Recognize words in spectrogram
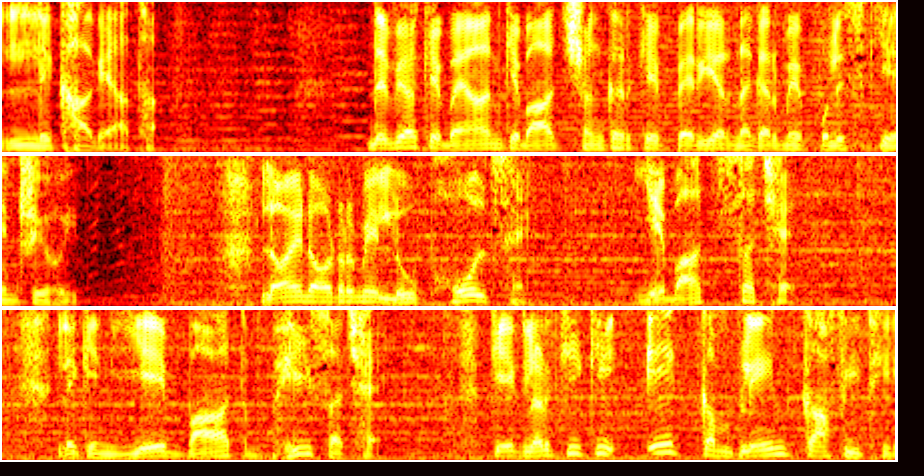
लिखा गया था। दिव्या के बयान के बाद शंकर के पेरियर नगर में पुलिस की एंट्री हुई। लॉ एंड ऑर्डर में लूप होल्स हैं यह बात सच है। लेकिन यह बात भी सच है कि एक लड़की की एक कंप्लेन काफ़ी थी।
